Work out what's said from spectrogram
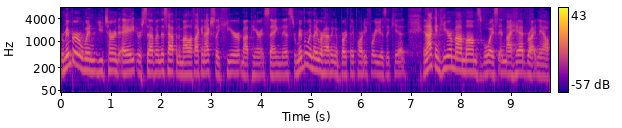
Remember when you turned eight or seven? This happened in my life. I can actually hear my parents saying this. Remember when they were having a birthday party for you as a kid? And I can hear my mom's voice in my head right now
